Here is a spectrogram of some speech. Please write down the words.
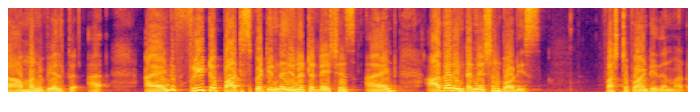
commonwealth and free to participate in the United Nations and other international bodies first point ఇదనమాట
